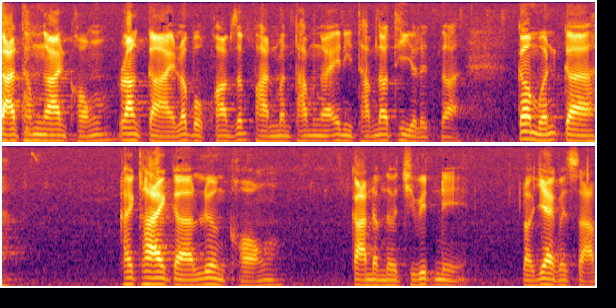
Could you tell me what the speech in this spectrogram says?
การทำงานของร่างกาย ระบบความสัมพันธ์มันทำไงไอ้นี่ทำหน้าที่อะไรต่างก็เหมือนกับคล้าย ๆกับเรื่องของการดำเนินชีวิตนี่ เราแยกเป็นสาม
